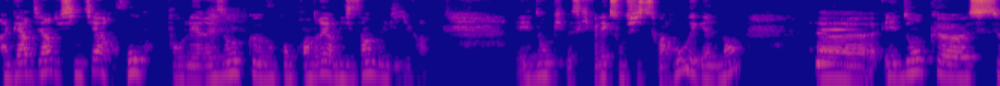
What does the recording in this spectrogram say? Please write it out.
un, gardien du cimetière roux pour les raisons que vous comprendrez en lisant le livre. Et donc parce qu'il fallait que son fils soit roux également. Euh, et donc, euh, ce,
